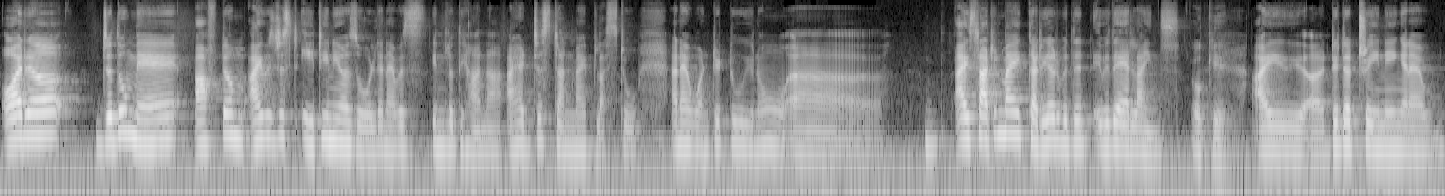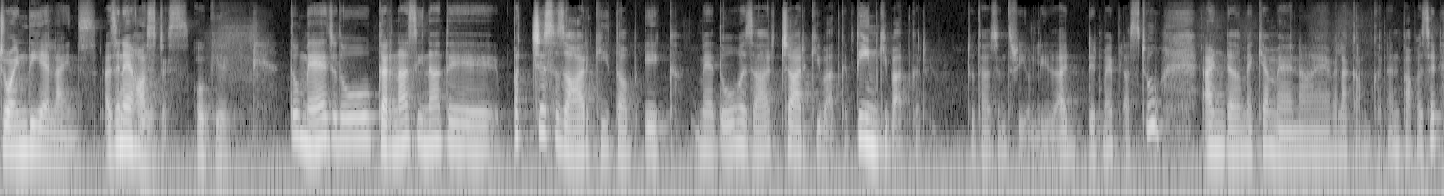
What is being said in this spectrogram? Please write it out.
Or, uh, जदों me after I was just 18 years old and I was in Ludhiana. I had just done my plus two, and I wanted to, you know, uh, I started my career with the, with airlines. Okay. I uh, did a training and I joined the airlines as an air hostess. Okay. तो मैं ਜਦੋਂ ਕਰਨਾ ਸੀ ਨਾ ਤੇ 25000 की तब एक मैं 2004 की बात कर तीन की बात कर रही हूँ 2003 only I did my plus two and uh, ਮੈਂ ਕਿਹਾ ਮੈਂ ਨਾ ਇਹ ਵਾਲਾ ਕੰਮ ਕਰਨਾ and ਪਾਪਾ said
